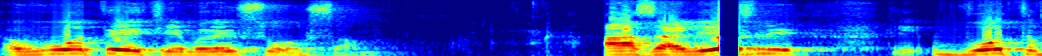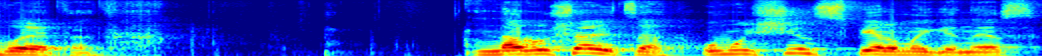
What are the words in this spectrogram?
вот этим ресурсом, а залезли вот в этот. Нарушается у мужчин спермогенез,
